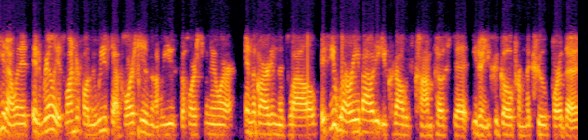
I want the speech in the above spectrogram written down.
you know, and it, it really is wonderful. I mean, we used to have horses and we used the horse manure in the garden as well. If you worry about it, you could always compost it. You know, you could go from the coop or the,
